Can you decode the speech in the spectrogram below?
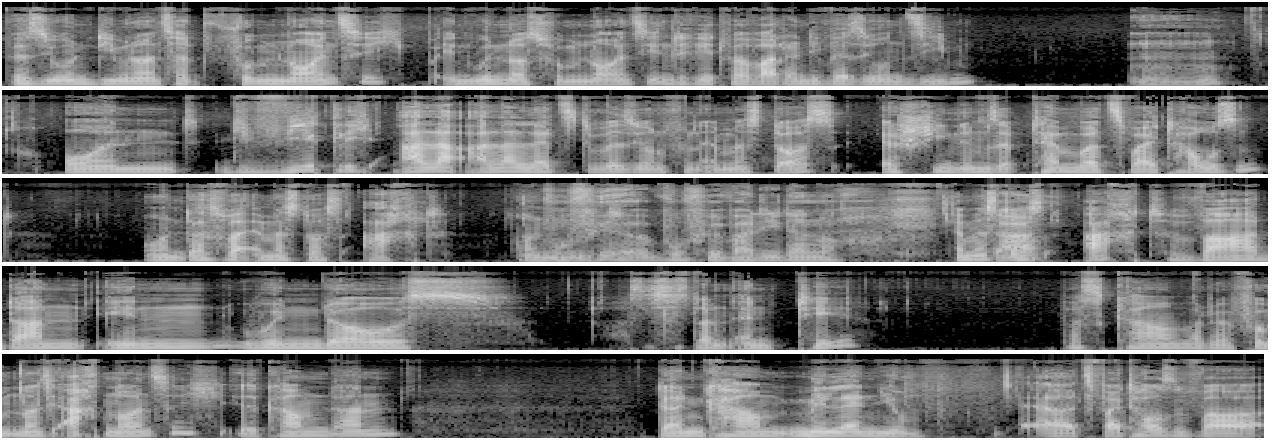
Version, die 1995 in Windows 95 integriert war, war dann die Version 7. Und die wirklich aller, allerletzte Version von MS-DOS erschien im September 2000. Und das war MS-DOS 8. Und Wofür, wofür war die dann noch? MS-DOS da? 8 war dann in Windows, was ist das dann, NT? Was kam? Warte, 95, 98 kam dann. Dann kam Millennium. Äh, 2000 war,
